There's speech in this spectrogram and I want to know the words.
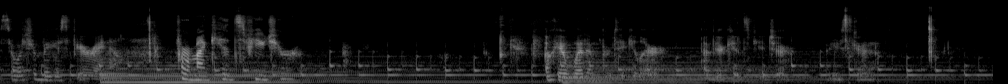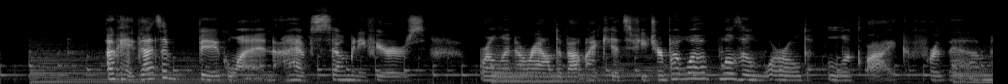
So, what's your biggest fear right now? For my kids' future. Okay, what in particular of your kids' future are you scared of? Okay, that's a big one. I have so many fears rolling around about my kids' future, but what will the world look like for them?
